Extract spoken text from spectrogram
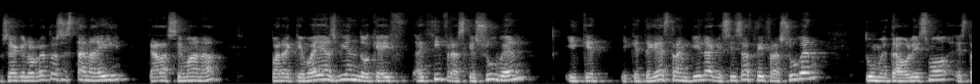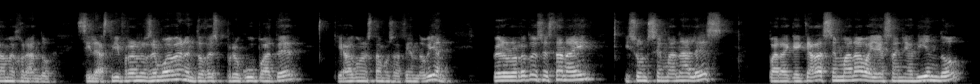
O sea que los retos están ahí cada semana para que vayas viendo que hay, hay cifras que suben y que, que te quedes tranquila que si esas cifras suben, tu metabolismo está mejorando. Si las cifras no se mueven, entonces preocúpate que algo no estamos haciendo bien. Pero los retos están ahí y son semanales para que cada semana vayas añadiendo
